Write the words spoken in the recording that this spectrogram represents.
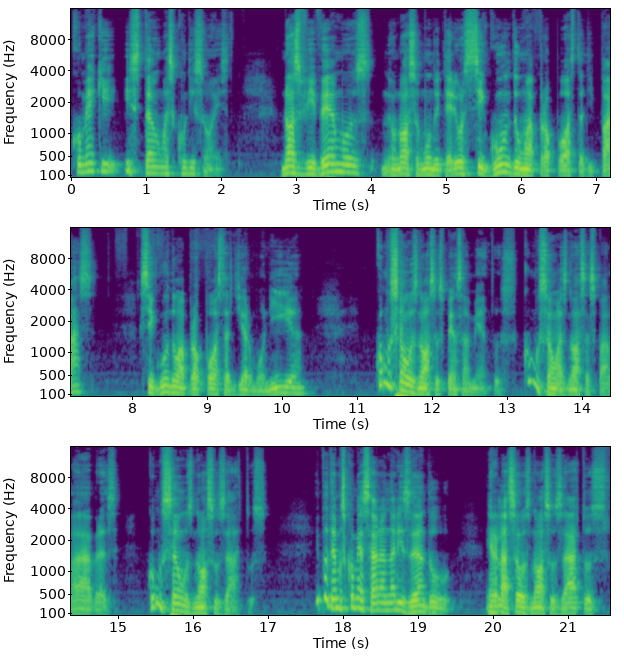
como é que estão as condições? Nós vivemos no nosso mundo interior segundo uma proposta de paz, segundo uma proposta de harmonia. Como são os nossos pensamentos? Como são as nossas palavras? Como são os nossos atos? E podemos começar analisando em relação aos nossos atos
